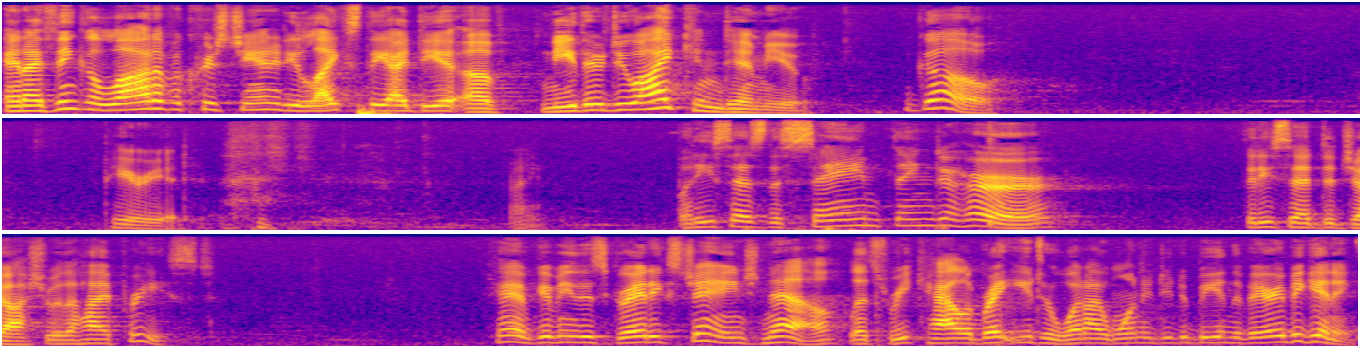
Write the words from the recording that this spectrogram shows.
And I think a lot of a Christianity likes the idea of, Neither do I condemn you. Go period. right? But he says the same thing to her that he said to Joshua the high priest. Okay, I've given you this great exchange. Now, let's recalibrate you to what I wanted you to be in the very beginning.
